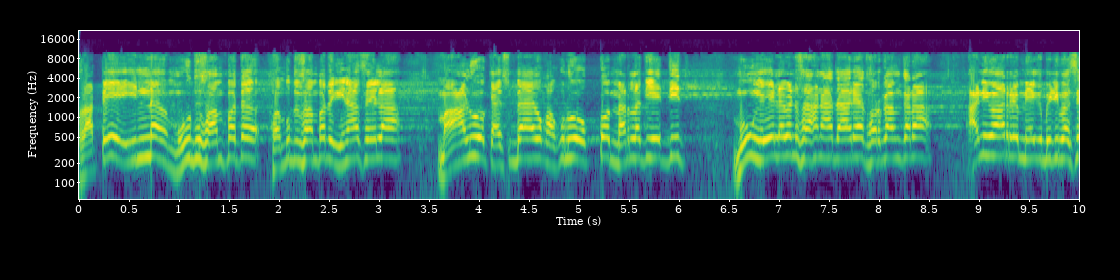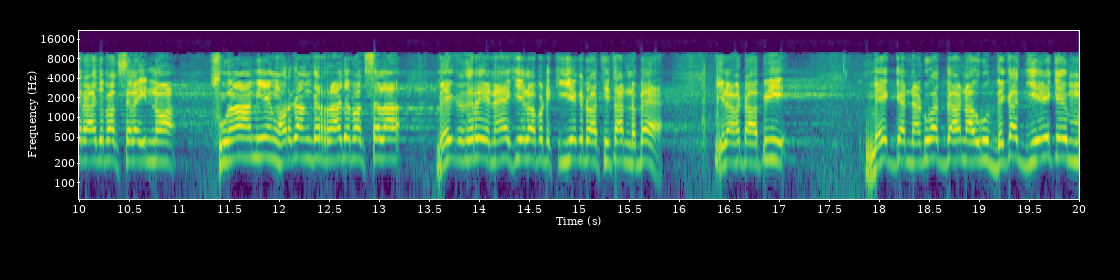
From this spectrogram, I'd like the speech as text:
රටේ ඉන්න මූදු සම්පත සමුදු සම්පත විනාශ වෙලා මාළුව කැස්බෑව කකුළුව ඔක්කොම මැරලා තියෙද්දිත් මුන් ඒ ලැබෙන සහනාධාරයත් හොරගම් කරා. අනිවාර්යයෙන් මේක පිටිපස්සේ රාජපක්ෂලා ඉන්නවා. සුනාමියෙන් හොරගම් කර රාජපක්ෂලා මේක කරේ නැහැ කියලා අපිට කීයකටවත් හිතන්න බෑ. ඊළඟට අපි මේක ගැන නඩුවක් දාන අවුරුදු දෙකක් ගිය එකෙන්ම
